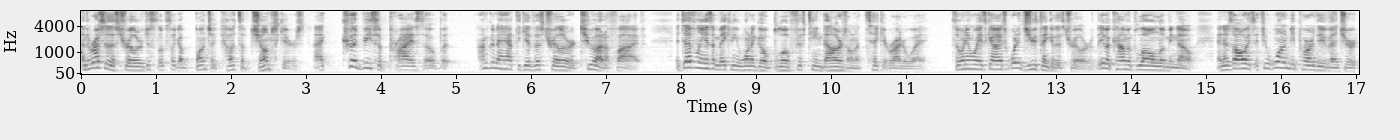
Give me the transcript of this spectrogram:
And the rest of this trailer just looks like a bunch of cuts of jump scares. I could be surprised though, but I'm gonna have to give this trailer a 2 out of 5. It definitely isn't making me want to go blow $15 on a ticket right away. So anyways guys, what did you think of this trailer? Leave a comment below and let me know. And as always, if you want to be part of the adventure,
